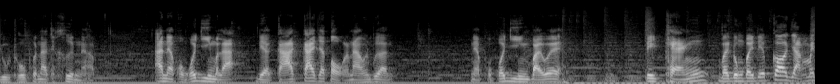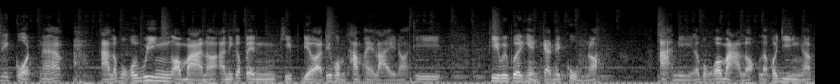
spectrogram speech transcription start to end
YouTube ก็น่าจะขึ้นนะครับอันเนี้ยผมก็ยิงมาแล้วเดี๋ยวการ์ดใกล้จะตกแล้วนะเพื่อนๆเนี่ยผมก็ยิงไปเว้ยติดแข็งใบดงใบเดฟก็ยังไม่ได้กดนะครับ อ่าแล้วผมก็วิ่งออกมาเนาะอันนี้ก็เป็นคลิปเดียวที่ผมทำไฮไลท์เนาะที่ที่เพื่อนๆเห็นกันในกลุ่มเนาะอ่านี่แล้วผมก็หมาล็อกแล้วก็ยิงครับ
